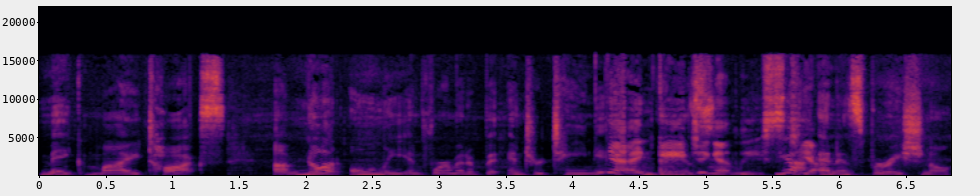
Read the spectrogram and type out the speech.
make my talks um, not only informative but entertaining. Yeah, engaging ins- at least. Yeah, Yeah. and inspirational.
